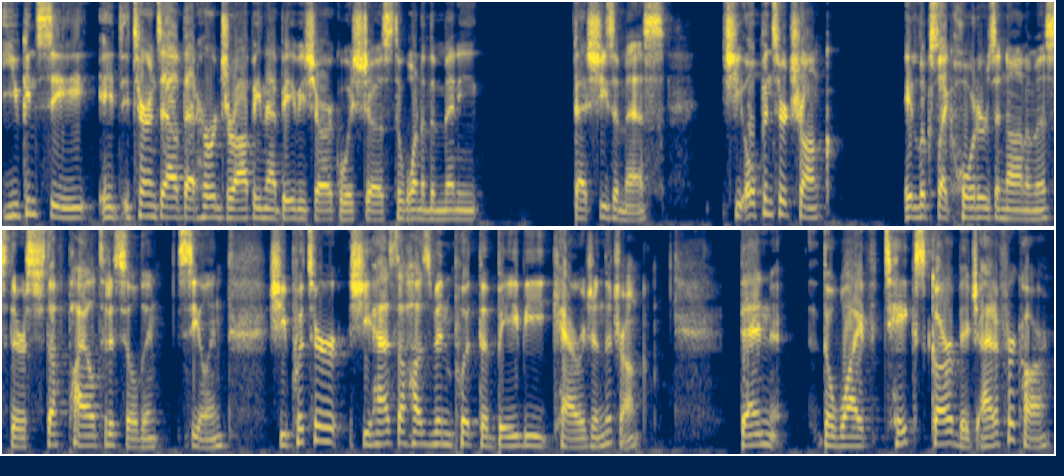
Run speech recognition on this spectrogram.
you can see it, it, turns out that her dropping that baby shark was just one of the many that she's a mess. She opens her trunk. It looks like hoarders anonymous. There's stuff piled to the ceiling ceiling. She puts her she has the husband put the baby carriage in the trunk. Then the wife takes garbage out of her car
